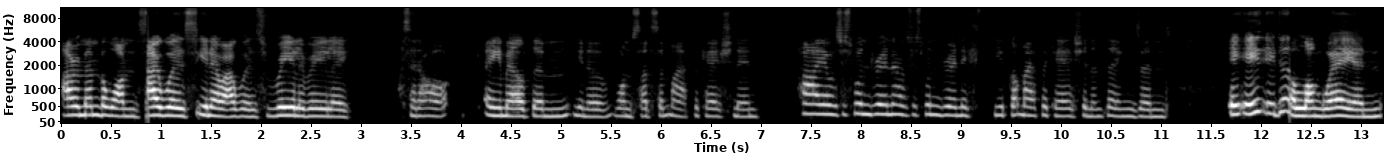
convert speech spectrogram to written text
I remember once I was, you know, I was really, really. I said, "Oh," I emailed them. You know, once I'd sent my application in. Hi, I was just wondering. I was just wondering if you'd got my application and things, and it it, it does a long way. And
